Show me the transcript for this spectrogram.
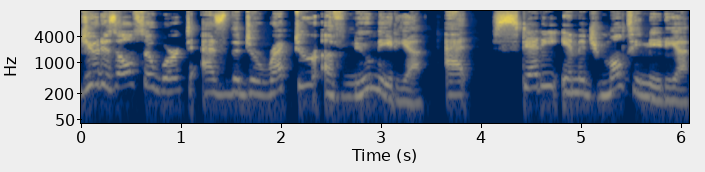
Jude has also worked as the director of new media at Steady Image Multimedia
